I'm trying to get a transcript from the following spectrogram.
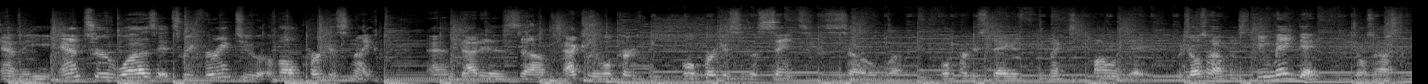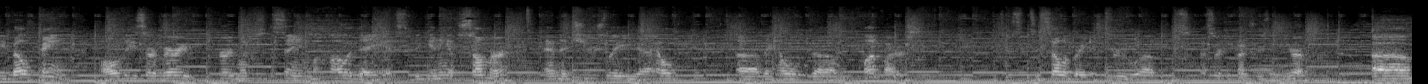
And the answer was it's referring to Walpurgis Night. And that is um, actually Walpurgis, Walpurgis is a saint. So uh, Walpurgis Day is the next following day, which also happens to be May Day, which also has to be Beltane. All these are very, very much the same holiday. It's the beginning of summer, and it's usually uh, held. Uh, they held um, bonfires to, to celebrate it through uh, certain countries in Europe. Um,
